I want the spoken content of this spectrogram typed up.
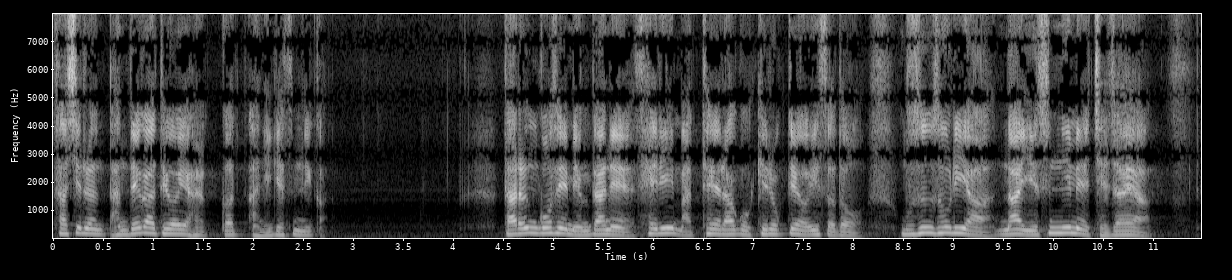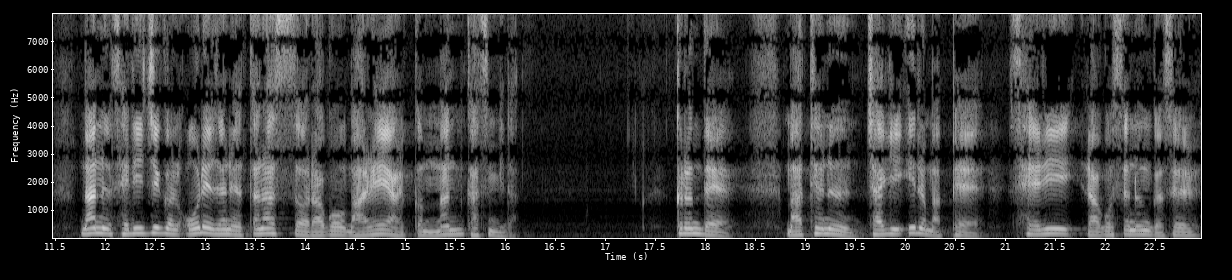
사실은 반대가 되어야 할 것 아니겠습니까? 다른 곳의 명단에 세리 마태라고 기록되어 있어도 무슨 소리야? 나 예수님의 제자야. 나는 세리직을 오래전에 떠났어 라고 말해야 할 것만 같습니다. 그런데 마태는 자기 이름 앞에 세리라고 쓰는 것을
